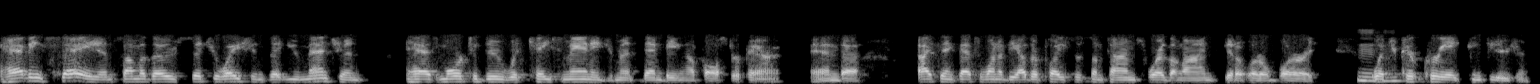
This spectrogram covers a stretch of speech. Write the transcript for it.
having say in some of those situations that you mentioned has more to do with case management than being a foster parent. And uh, I think that's one of the other places sometimes where the lines get a little blurry, mm-hmm. which could create confusion.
